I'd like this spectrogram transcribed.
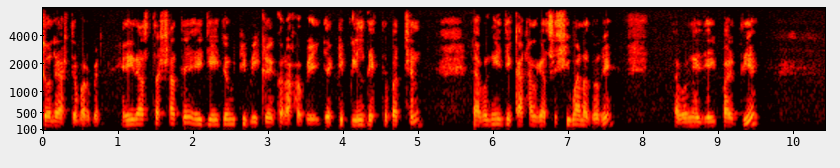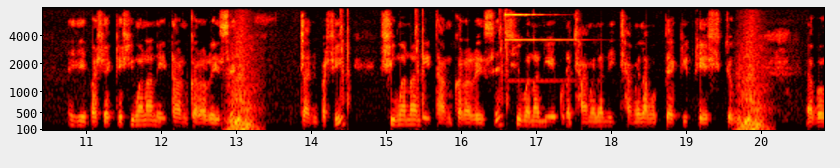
চলে আসতে পারবেন। এই রাস্তার সাথে এই যে এই জমিটি বিক্রয় করা হবে, এই যে একটি পিল দেখতে পাচ্ছেন, এবং এই যে কাঁঠাল গাছের সীমানা ধরে, এবং এই যে এই পাশ দিয়ে, এই যে পাশে একটি সীমানা নির্ধারণ করা রয়েছে। চারিপাশেই সীমানা নির্ধারণ করা রয়েছে। সীমানা নিয়ে কোনো ঝামেলা নেই ঝামেলা মুক্ত একটি ফ্রেশ জমি। এবং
